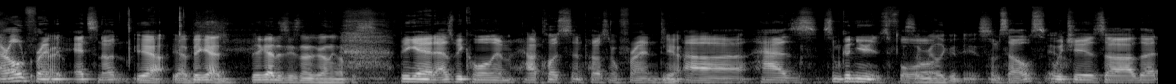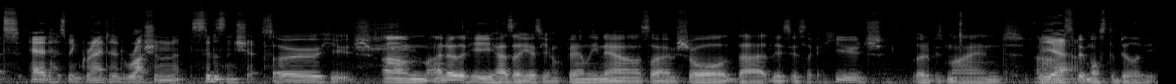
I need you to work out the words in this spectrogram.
our old friend Ed Snowden. Yeah, yeah, Big Ed. Big Ed is his name around the office. Big Ed, as we call him, our close and personal friend, Yeah. uh, has some good news for Some really good news. themselves, Yeah. which is uh, that Ed has been granted Russian citizenship. So huge. Um, I know that he has a he has a young family now, so I'm sure that this is like a huge load of his mind. Um, Yeah. It's a bit more stability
